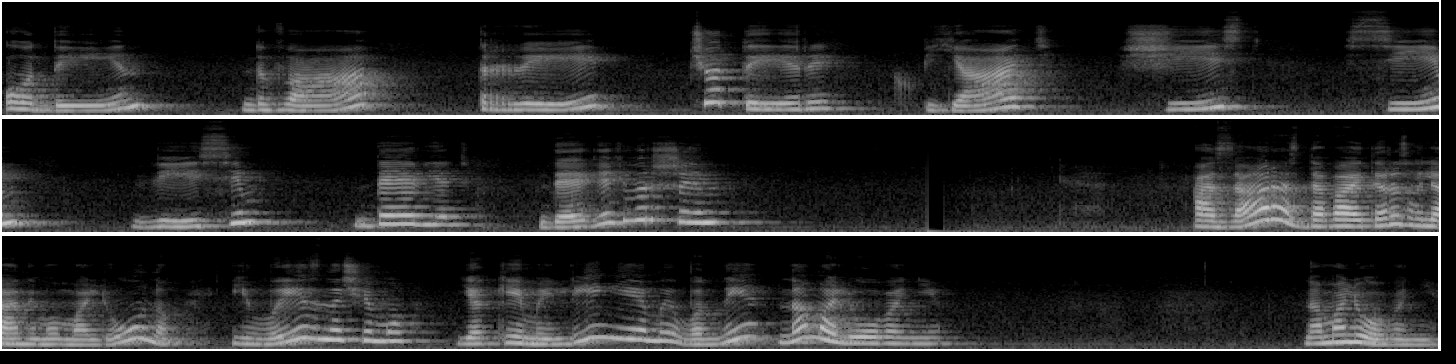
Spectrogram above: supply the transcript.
Один, два, три, чотири, п'ять, шість, сім, вісім, дев'ять. Дев'ять вершин. А зараз давайте розглянемо малюнок і визначимо, якими лініями вони намальовані. Намальовані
